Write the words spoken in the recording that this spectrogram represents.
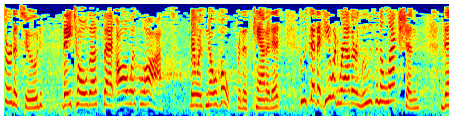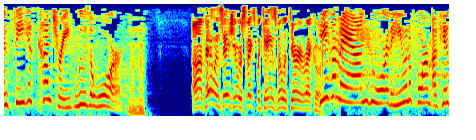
certitude, they told us that all was lost. There was no hope for this candidate who said that he would rather lose an election than see his country lose a war. Uh, Palin says she respects McCain's military record. He's a man who wore the uniform of his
